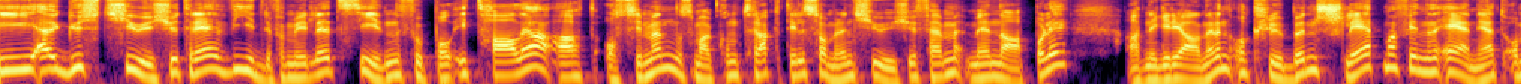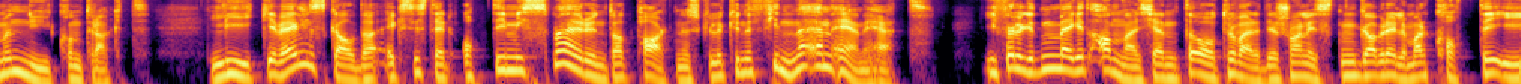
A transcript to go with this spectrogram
I august 2023 videreformidlet siden Football Italia at Ossimen, som har kontrakt til sommeren 2025 med Napoli, at nigerianeren og klubben slep med å finne en enighet om en ny kontrakt. Likevel skal det ha eksistert optimisme rundt at partene skulle kunne finne en enighet. Ifølge den meget anerkjente og troverdige journalisten Gabrielle Marcotti i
